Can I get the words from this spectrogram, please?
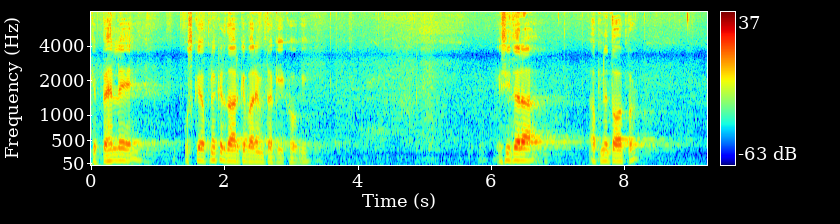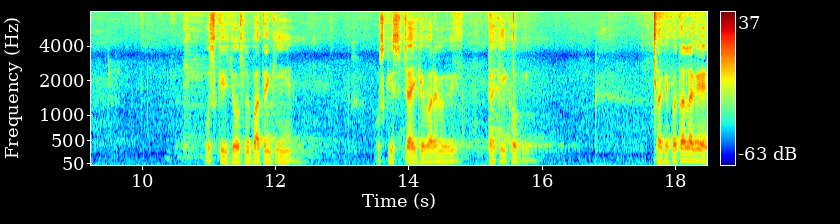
کہ پہلے اس کے اپنے کردار کے بارے میں تحقیق ہوگی۔ اسی طرح اپنے طور پر اس کی جو اس نے باتیں کی ہیں، اس کی سچائی کے بارے میں بھی تحقیق ہوگی، تاکہ پتہ لگے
